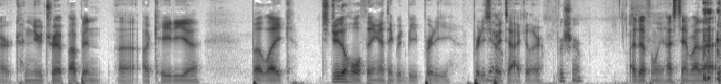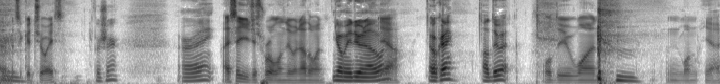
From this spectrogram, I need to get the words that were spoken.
or canoe trip up in uh, Acadia, but like to do the whole thing, I think would be pretty pretty Yeah. spectacular. for sure, I definitely I stand by that. it's a good choice. for sure. All right, I say you just roll into another one. you want me to do another one? Yeah, Okay, I'll do it. we'll do one. and one, yeah.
